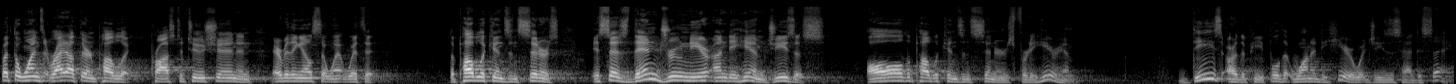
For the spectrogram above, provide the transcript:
but the ones that right out there in public prostitution and everything else that went with it. The publicans and sinners. It says, Then drew near unto him, Jesus, all the publicans and sinners for to hear him. These are the people that wanted to hear what Jesus had to say.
